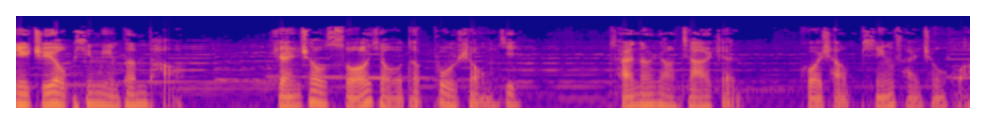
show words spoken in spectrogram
你只有拼命奔跑，忍受所有的不容易，才能让家人过上平凡生活。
